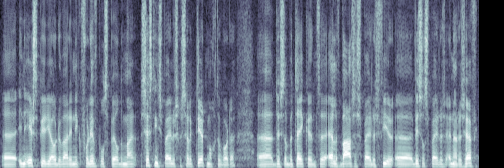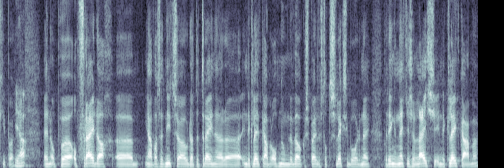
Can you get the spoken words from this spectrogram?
eh, in de eerste periode waarin ik voor Liverpool speelde, maar 16 spelers geselecteerd mochten worden. Dus dat betekent eh 11 basisspelers, 4 eh, wisselspelers en een reservekeeper. Ja. En op, op vrijdag ja, was het niet zo dat de trainer in de kleedkamer opnoemde welke spelers tot de selectie behoorden. Nee, er hing netjes een lijstje in de kleedkamer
